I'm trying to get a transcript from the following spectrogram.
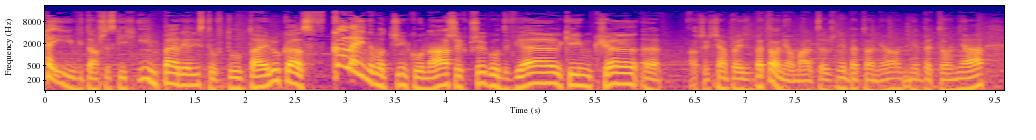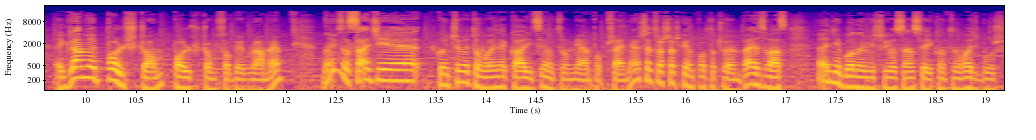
Hej, witam wszystkich imperialistów, tutaj Lukas w kolejnym odcinku naszych przygód w Wielkim Księ... E, znaczy chciałem powiedzieć betonią, ale to już nie betonio, nie betonia. E, gramy Polszczą, Polszczą sobie gramy. No i w zasadzie kończymy tą wojnę koalicyjną, którą miałem poprzednio. Jeszcze troszeczkę potoczyłem bez was, e, nie było najmniejszego sensu jej kontynuować, bo już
